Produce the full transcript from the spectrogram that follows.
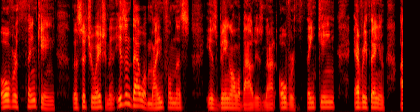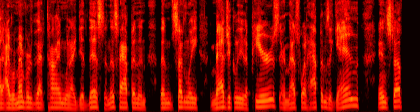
overthinking the situation. And isn't that what mindfulness is being all about is not overthinking everything? And I, I, remember that time when i did this and this happened and then suddenly magically it appears and that's what happens again and stuff.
